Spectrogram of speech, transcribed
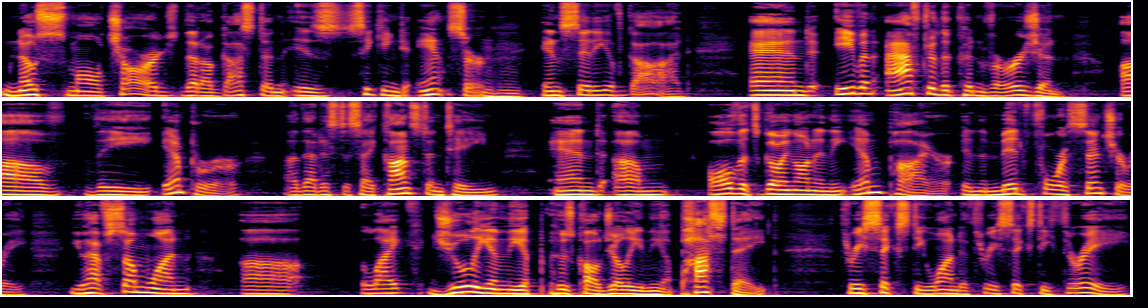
no small charge that Augustine is seeking to answer mm-hmm. in City of God. And even after the conversion of the emperor, uh, that is to say, Constantine, and um, all that's going on in the empire in the mid fourth century, you have someone uh, like Julian, the who's called Julian the Apostate, 361 to 363.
